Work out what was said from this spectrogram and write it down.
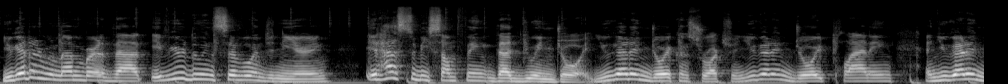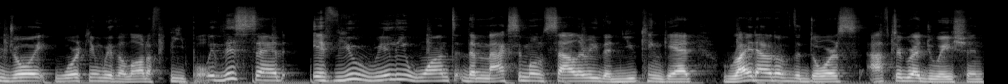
you gotta remember that if you're doing civil engineering, it has to be something that you enjoy. You gotta enjoy construction, you gotta enjoy planning, and you gotta enjoy working with a lot of people. With this said, if you really want the maximum salary that you can get right out of the doors after graduation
